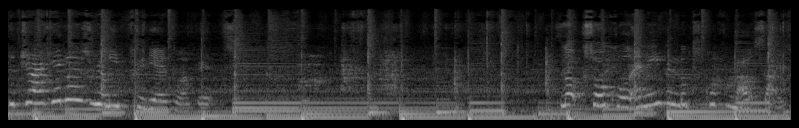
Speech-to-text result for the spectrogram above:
The jacket is really pretty. I love it. Looks so cool, and even looks cool from outside.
